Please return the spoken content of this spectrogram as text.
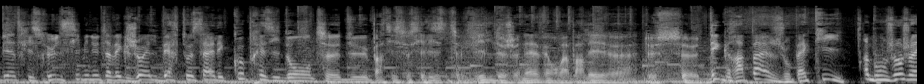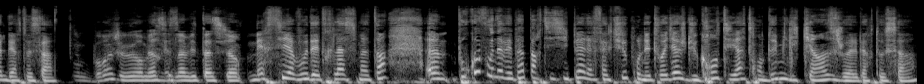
Béatrice Rulle. Six minutes avec Joël Bertossa, elle est coprésidente du Parti Socialiste Ville de Genève et on va parler euh, de ce dégrappage au paquis. Bonjour Joël Bertossa. Bonjour, merci de l'invitation. Merci à vous d'être là ce matin. Euh, pourquoi vous n'avez pas participé à la facture pour le nettoyage du Grand Théâtre en 2015, Joël Bertossa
